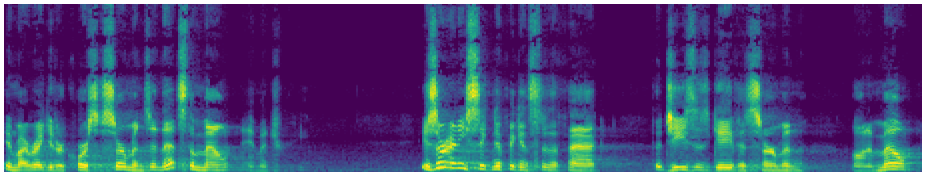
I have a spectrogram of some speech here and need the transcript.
in my regular course of sermons, and that's the mountain imagery. Is there any significance to the fact that Jesus gave his sermon on a mountain?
